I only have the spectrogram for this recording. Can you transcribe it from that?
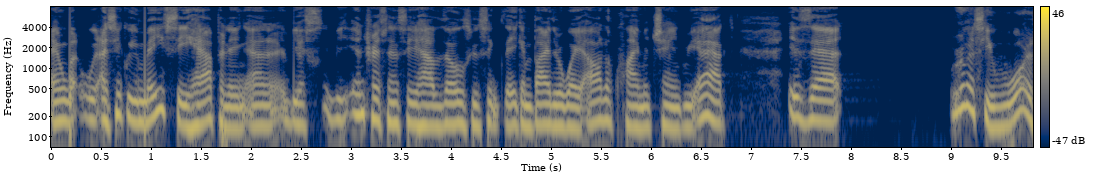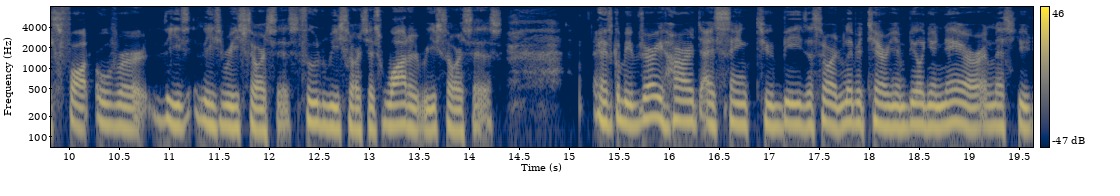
And what I think we may see happening, and it'd be, interesting to see how those who think they can buy their way out of climate change react, is that we're going to see wars fought over these these resources, food resources, water resources. It's going to be very hard, I think, to be the sort of libertarian billionaire unless you're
